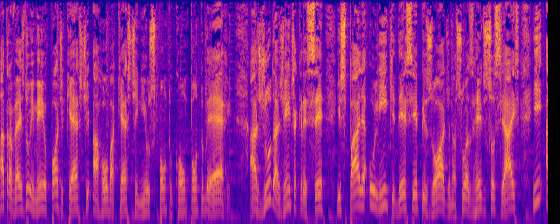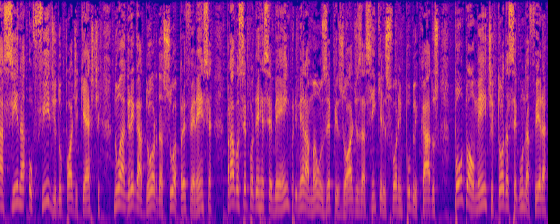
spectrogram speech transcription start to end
através do e-mail podcast@castnews.com.br. Ajuda a gente a crescer, espalha o link desse episódio nas suas redes sociais e assina o feed do podcast no agregador da sua preferência para você poder receber em primeira mão os episódios assim que eles forem publicados pontualmente toda segunda-feira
